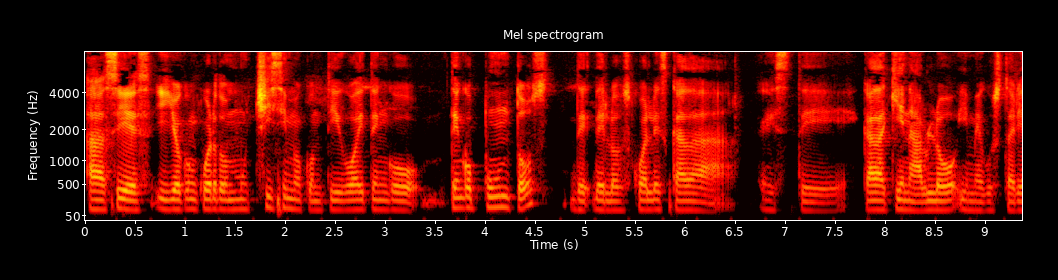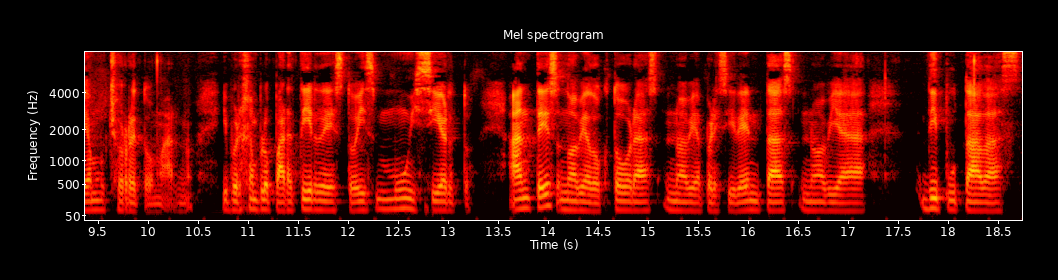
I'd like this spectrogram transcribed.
Así es, y yo concuerdo muchísimo contigo. Ahí tengo, tengo puntos de, de los cuales cada, este, cada quien habló y me gustaría mucho retomar, ¿no? Y por ejemplo, partir de esto es muy cierto. Antes no había doctoras, no había presidentas, no había diputadas,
